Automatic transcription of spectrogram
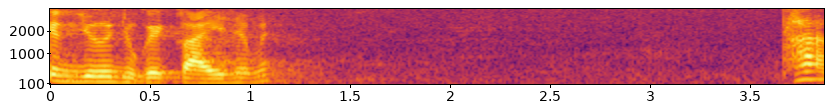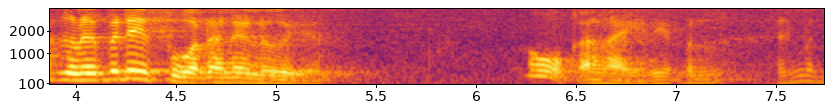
ยังยืนอยู่ไกลๆใช่ไหมพระก็เลยไม่ได้สวดอะไรเลยอะโรคอะไรเนี่ยมันมัน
